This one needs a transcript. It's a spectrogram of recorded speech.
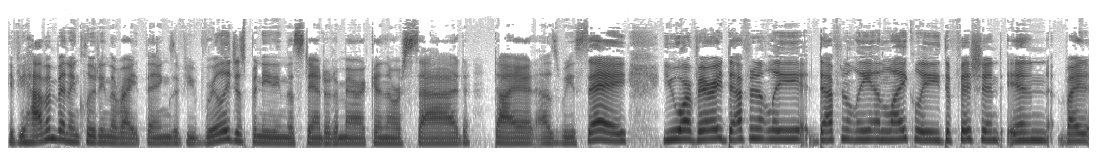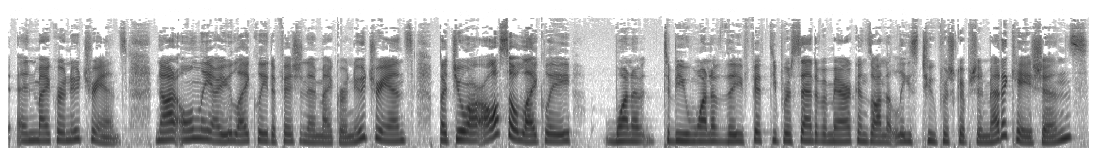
If you haven't been including the right things, if you've really just been eating the standard American or sad diet, as we say, you are very definitely, definitely and likely deficient in, in micronutrients. Not only are you likely deficient in micronutrients, but you are also likely one of to be one of the 50% of Americans on at least two prescription medications.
